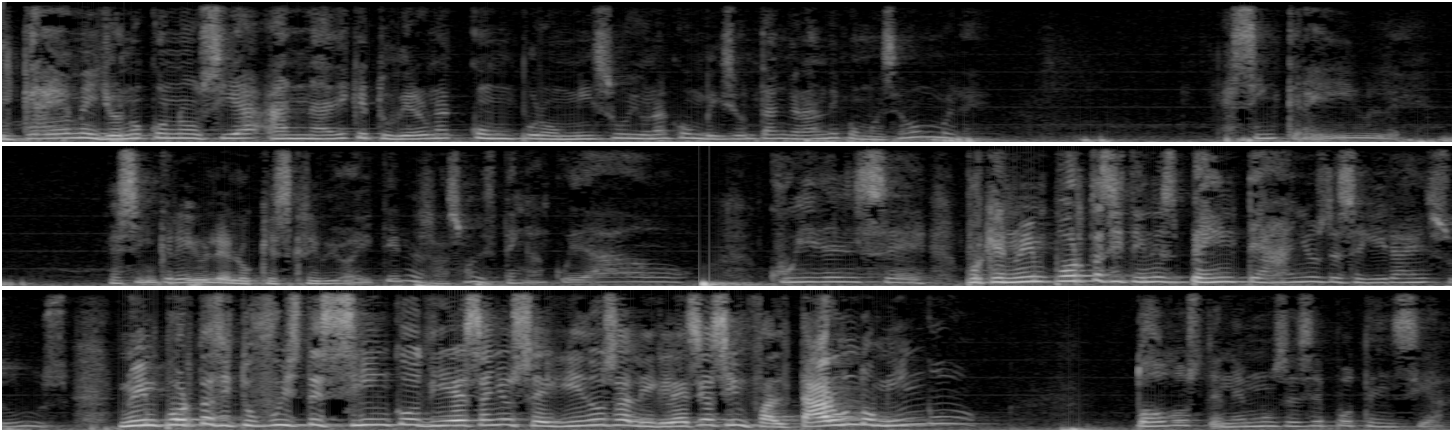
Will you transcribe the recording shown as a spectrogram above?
Y créeme, yo no conocía a nadie que tuviera un compromiso y una convicción tan grande como ese hombre. Es increíble. Es increíble lo que escribió ahí. Tienes razón. Tengan cuidado. Cuídense. Porque no importa si tienes 20 años de seguir a Jesús. No importa si tú fuiste 5 o 10 años seguidos a la iglesia sin faltar un domingo. Todos tenemos ese potencial.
